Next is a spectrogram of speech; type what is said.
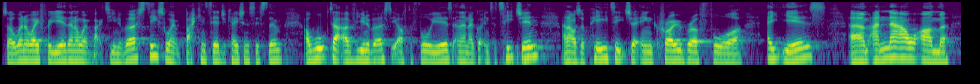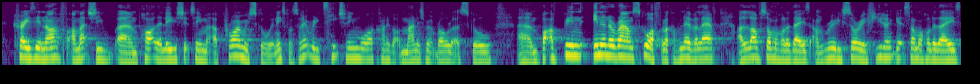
So I went away for a year, then I went back to university, so I went back into the education system. I walked out of university after four years, and then I got into teaching, and I was a PE teacher in Crowborough for eight years. Um, and now I'm crazy enough, I'm actually um, part of the leadership team at a primary school in Eastbourne, so I don't really teach anymore. I kind of got a management role at a school. Um, but I've been in and around school. I feel like I've never left. I love summer holidays. I'm really sorry if you don't get summer holidays.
